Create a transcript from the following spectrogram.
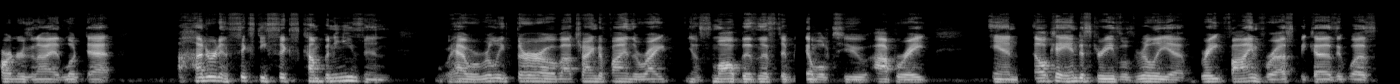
partners and I had looked at 166 companies and we were really thorough about trying to find the right you know, small business to be able to operate. And LK Industries was really a great find for us because it was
